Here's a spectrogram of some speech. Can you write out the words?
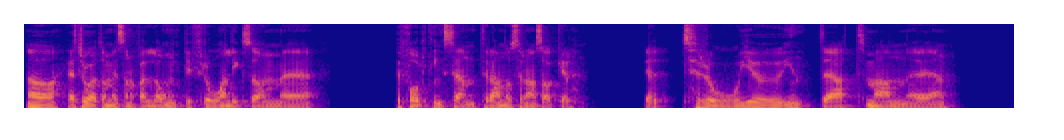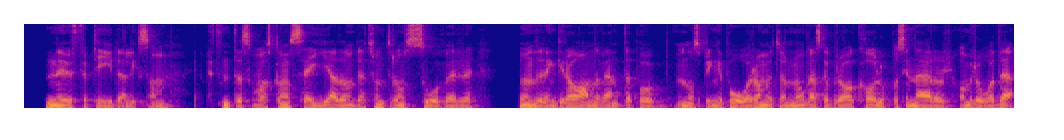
Ja, jag tror att de är i sådana fall långt ifrån liksom eh, befolkningscentran och sådana saker. Jag tror ju inte att man eh, nu för tiden liksom, jag vet inte, vad ska man säga? De, jag tror inte de sover under en gran och väntar på att någon springer på dem. Utan de har ganska bra koll på sin närområde.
